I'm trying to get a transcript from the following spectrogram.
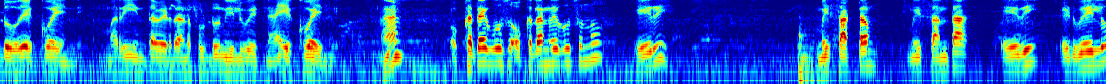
ఫుడ్ ఎక్కువైంది. మరీ ఇంత పెడతాంటే ఫుడ్ నీళ్ళు పెట్టినా ఎక్కువైంది. ఒక్కతే కూర్చో ఒక్కదానివే కూర్చున్నావు ఏరి? మీ చట్టం మీ సంత ఏది? ఎడువేలు?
